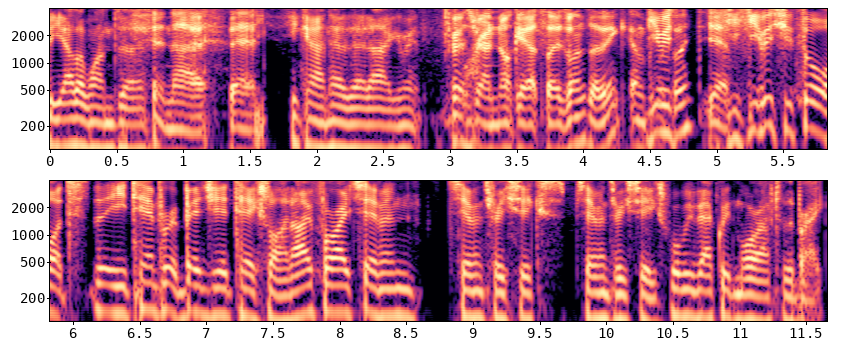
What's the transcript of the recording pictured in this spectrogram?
the other ones are. no. You can't have that argument. First round knockouts, those ones, I think, Give us, unfortunately. yeah. give us your thoughts. The Tempur at Bedshed text line 0487 736 736. We'll be back with more after the break.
